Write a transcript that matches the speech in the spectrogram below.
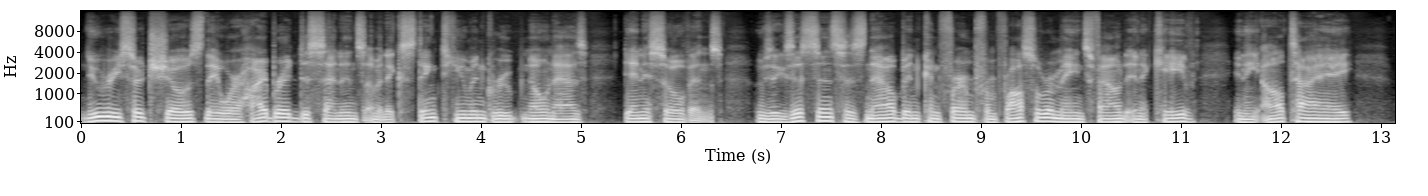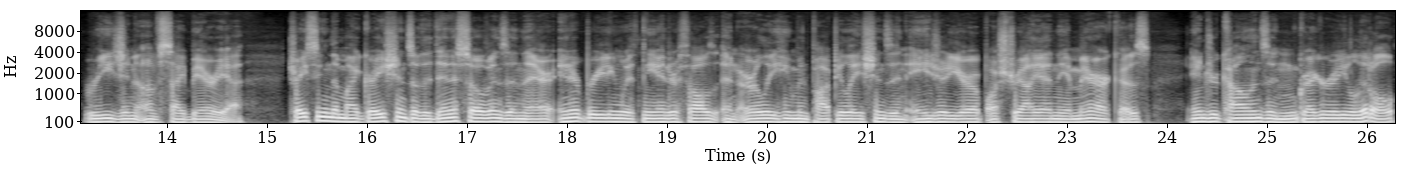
New research shows they were hybrid descendants of an extinct human group known as Denisovans, whose existence has now been confirmed from fossil remains found in a cave in the Altai region of Siberia. Tracing the migrations of the Denisovans and their interbreeding with Neanderthals and early human populations in Asia, Europe, Australia, and the Americas, Andrew Collins and Gregory Little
